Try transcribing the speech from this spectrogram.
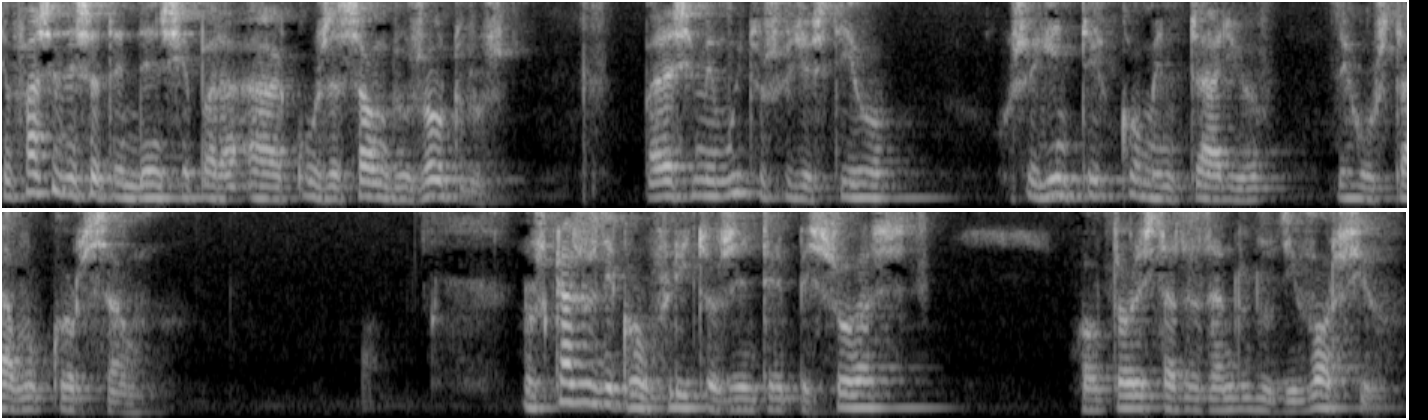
Em face dessa tendência para a acusação dos outros, parece-me muito sugestivo o seguinte comentário de Gustavo Corsão. Nos casos de conflitos entre pessoas, o autor está tratando do divórcio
